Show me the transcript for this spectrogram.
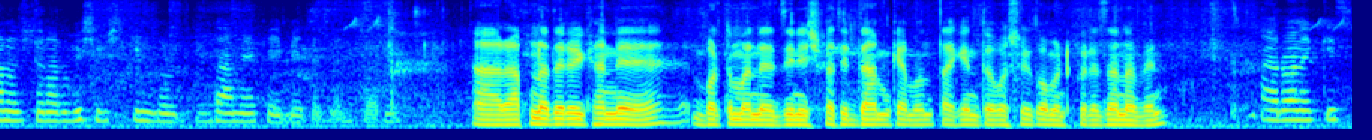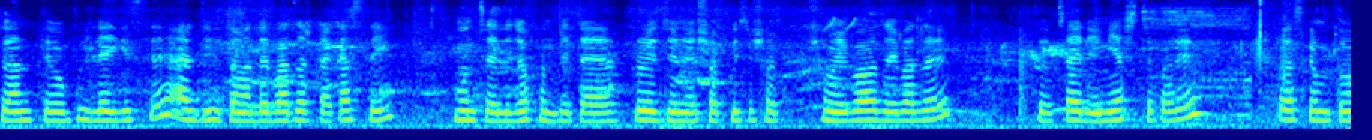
মানুষজন আরও বেশি বেশি কিনবো দামে যায় আর আপনাদের এখানে বর্তমানে জিনিসপাতির দাম কেমন তা কিন্তু অবশ্যই কমেন্ট করে জানাবেন। আর অনেক কিছু আনতেও ভুলাই গেছে। আর যেহেতু আমাদের বাজারটা কাছেই, মন চাইলে যখন যেটা প্রয়োজনীয় সব কিছু সব সময় পাওয়া যায় বাজারে, তো চাইলে নিয়ে আসতে পারে। তো আজকে আমি তো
